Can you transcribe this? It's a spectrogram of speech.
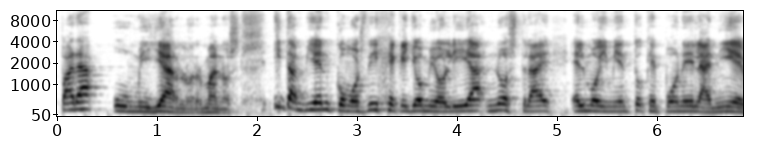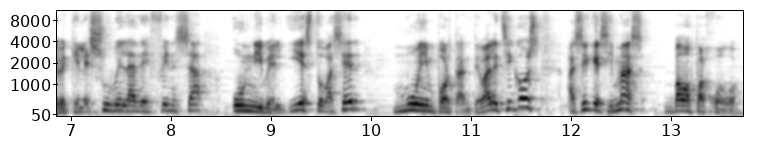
para humillarlo, hermanos. Y también, como os dije que yo me olía, nos trae el movimiento que pone la nieve, que le sube la defensa un nivel. Y esto va a ser muy importante, ¿vale chicos? Así que sin más, vamos para el juego.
